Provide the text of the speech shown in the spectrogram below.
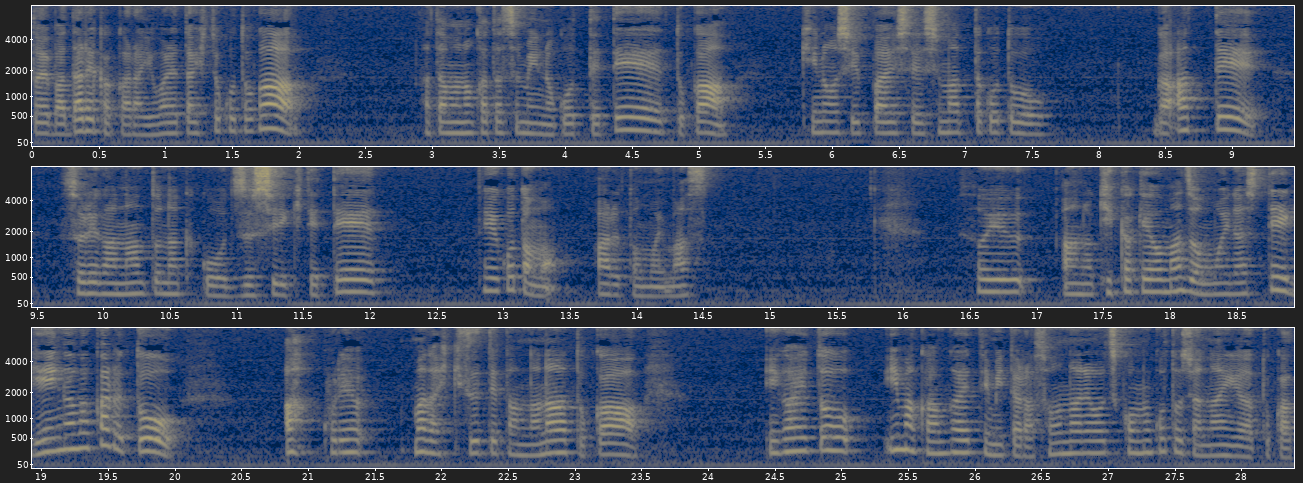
例えば誰かから言われた一言が頭の片隅に残っててとか昨日失敗してしまったことがあってそれがなんとなくこうずっしりきててっていうこともあると思います。そういうあのきっかけをまず思い出して原因が分かるとあこれまだ引きずってたんだなとか意外と今考えてみたらそんなに落ち込むことじゃないやとかっ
